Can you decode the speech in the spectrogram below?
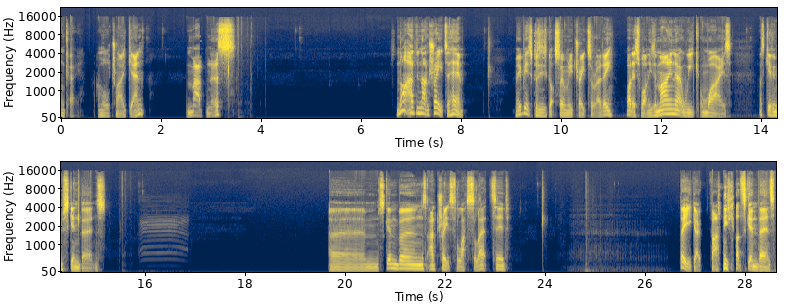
Okay. And we'll try again. Madness. not adding that trait to him. Maybe it's because he's got so many traits already. What this one? He's a miner, weak, and wise. Let's give him skin burns. Um, skin burns, add traits to last selected. There you go. Finally got skin burns.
